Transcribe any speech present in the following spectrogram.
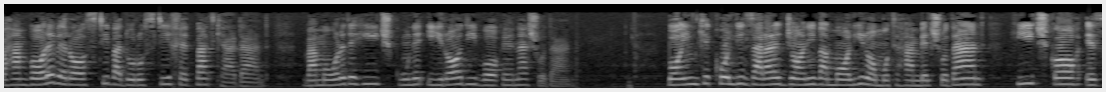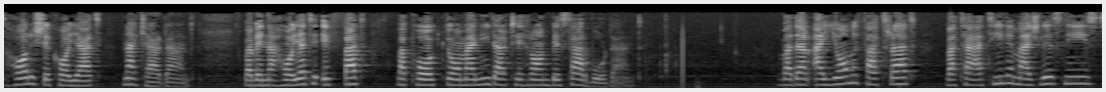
و همواره به راستی و درستی خدمت کردند و مورد هیچ گونه ایرادی واقع نشدند. با اینکه کلی ضرر جانی و مالی را متحمل شدند، هیچگاه اظهار شکایت نکردند و به نهایت افت و پاکدامنی در تهران به سر بردند. و در ایام فترت و تعطیل مجلس نیز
